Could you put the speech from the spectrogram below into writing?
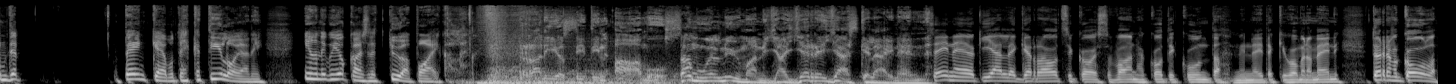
mitä penkkejä, mutta ehkä tiloja, niin ihan niin kuin jokaiselle työpaikalle. Radio Cityn aamu. Samuel Nyman ja Jere Jäskeläinen. Seinäjoki jälleen kerran otsikoissa vanha kotikunta, minne itsekin huomenna meni. Törnävän koululla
